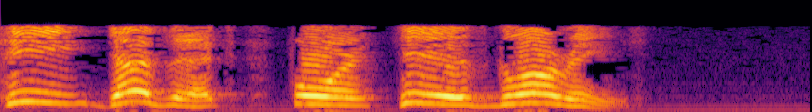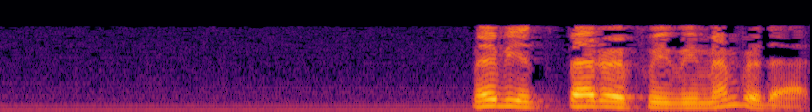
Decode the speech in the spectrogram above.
He does it for his glory. Maybe it's better if we remember that.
